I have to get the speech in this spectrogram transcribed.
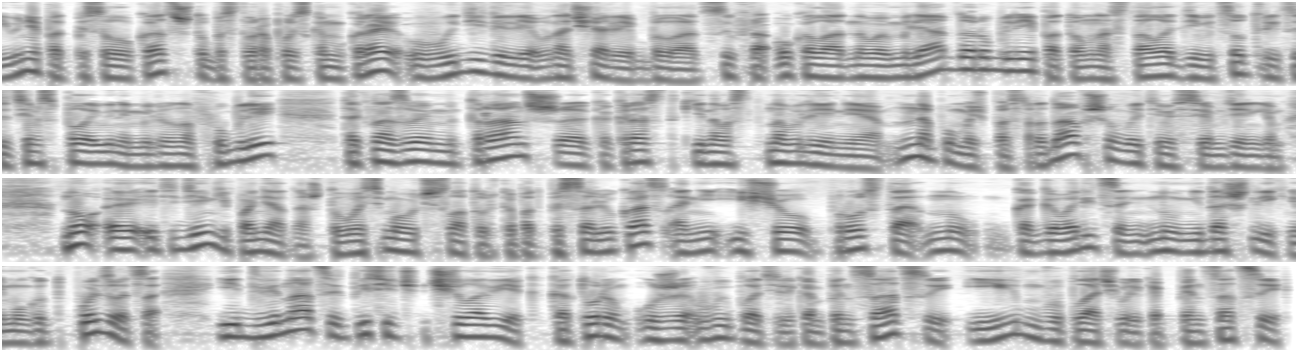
июня подписал указ, чтобы Ставропольскому краю выделили, вначале была цифра около 1 миллиарда рублей, потом она стала 937,5 миллионов рублей, так называемый транш как раз-таки на восстановление, на помощь пострадавшим этим всем деньгам. Но эти деньги, понятно, что 8 числа только подписали указ, они еще просто, ну, как говорится, ну, не дошли, их не могут пользоваться. И 12 тысяч человек, которым уже выплатили компенсации, им выплачивали компенсации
